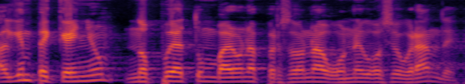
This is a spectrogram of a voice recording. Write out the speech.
alguien pequeño no puede tumbar a una persona o un negocio grande.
